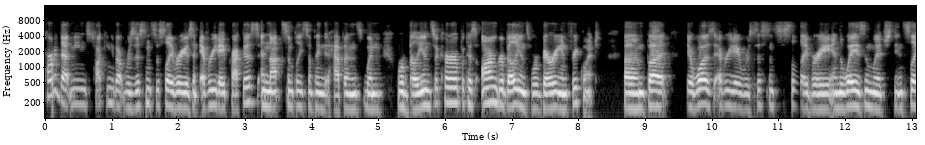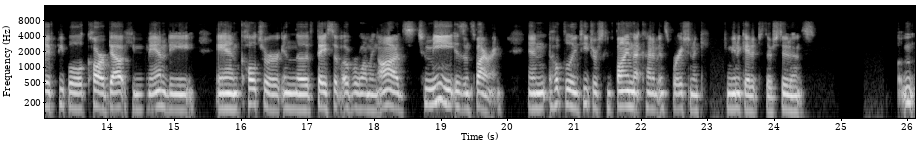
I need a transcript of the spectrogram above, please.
part of that means talking about resistance to slavery as an everyday practice and not simply something that happens when rebellions occur, because armed rebellions were very infrequent. Um, but there was everyday resistance to slavery and the ways in which the enslaved people carved out humanity and culture in the face of overwhelming odds, to me, is inspiring. And hopefully, teachers can find that kind of inspiration and communicate it to their students. Um,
